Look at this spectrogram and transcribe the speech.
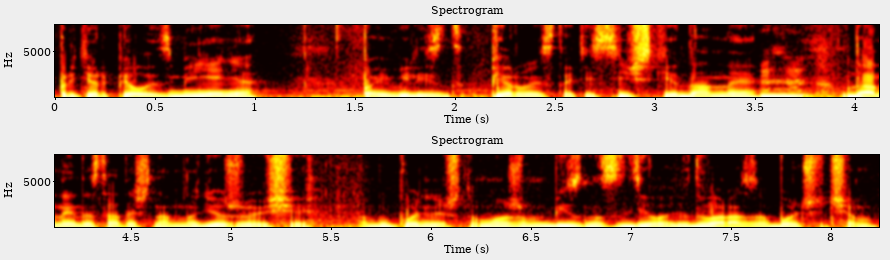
претерпел изменения появились первые статистические данные. Угу. Данные достаточно обнадеживающие. Мы поняли, что можем бизнес сделать в два раза больше, чем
